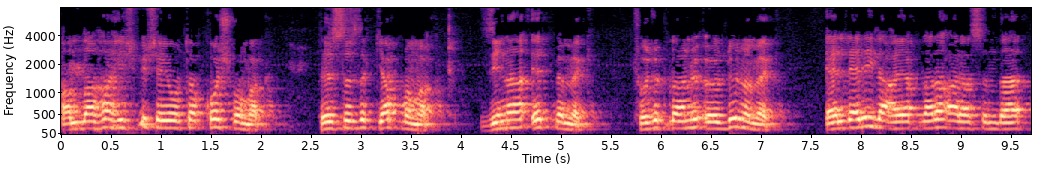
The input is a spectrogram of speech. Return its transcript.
Allah'a hiçbir şey ortak koşmamak, hırsızlık yapmamak, zina etmemek, çocuklarını öldürmemek, elleriyle ayakları arasında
